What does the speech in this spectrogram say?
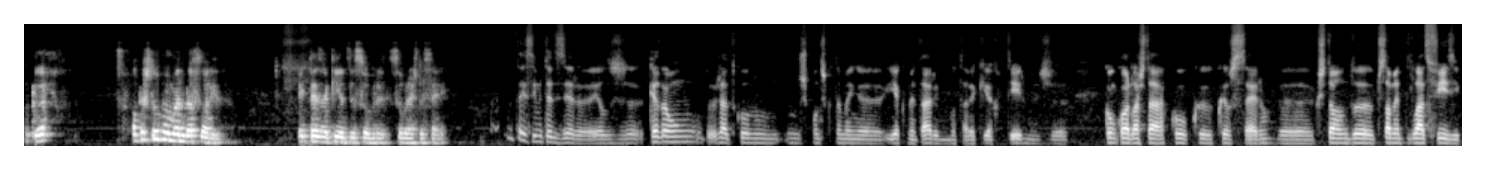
Ok. Faltas tu, meu mano da Flórida. O que é que tens aqui a dizer sobre, sobre esta série? Não tem assim muito a dizer. Eles, cada um já tocou num, num dos pontos que também uh, ia comentar e não vou estar aqui a repetir, mas uh, concordo, lá está, com o que, que eles disseram. Uh, questão de, principalmente do lado físico,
